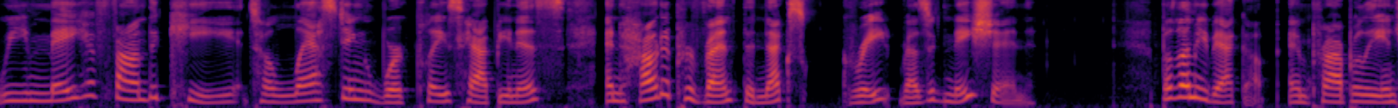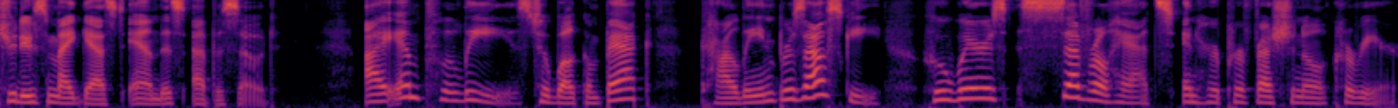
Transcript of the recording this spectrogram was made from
we may have found the key to lasting workplace happiness and how to prevent the next great resignation. But let me back up and properly introduce my guest and this episode. I am pleased to welcome back Colleen Brzozowski, who wears several hats in her professional career.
